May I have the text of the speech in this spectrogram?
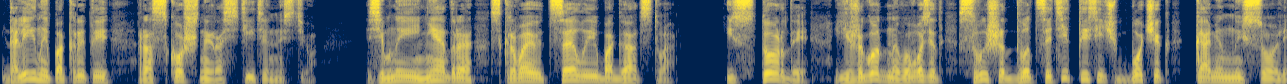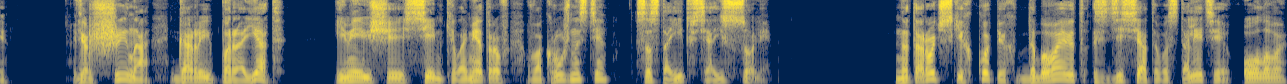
Долины покрыты роскошной растительностью. Земные недра скрывают целые богатства — из Торды ежегодно вывозят свыше 20 тысяч бочек каменной соли. Вершина горы Параят, имеющая 7 километров в окружности, состоит вся из соли. На тороческих копьях добывают с X столетия олово,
